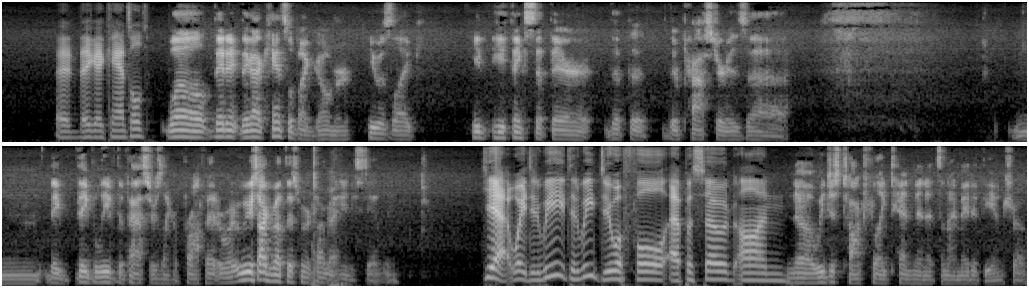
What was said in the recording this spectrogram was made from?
they, they get canceled. Well, they didn't, they got canceled by Gomer. He was like, he he thinks that their that the their pastor is uh, mm, they they believe the pastor is like a prophet. Or we talked about this when we were talking about Andy Stanley. Yeah. Wait. Did we did we do a full episode on? No, we just talked for like ten minutes, and I made it the intro.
